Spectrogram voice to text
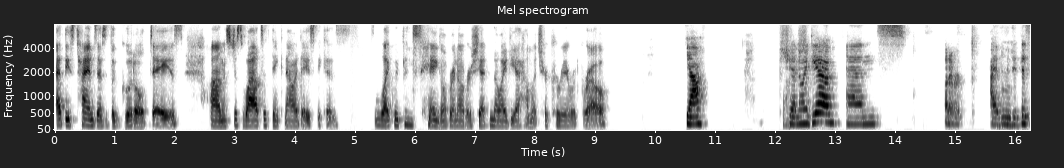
at these times as the good old days um, it's just wild to think nowadays because like we've been saying over and over she had no idea how much her career would grow yeah Gosh. she had no idea and whatever I mm. this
